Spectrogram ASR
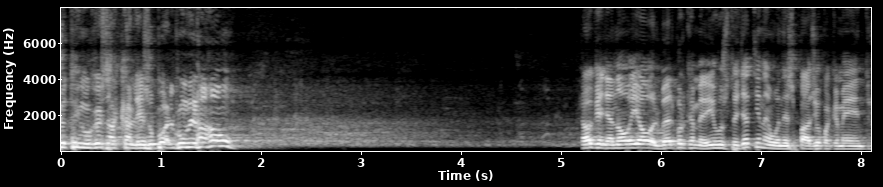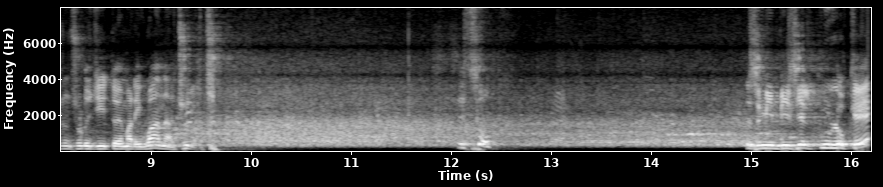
Yo tengo que sacarle eso por algún lado. Claro que ya no voy a volver porque me dijo, usted ya tiene buen espacio para que me entre un surullito de marihuana. Eso. Ese me envicia el culo, ¿qué?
